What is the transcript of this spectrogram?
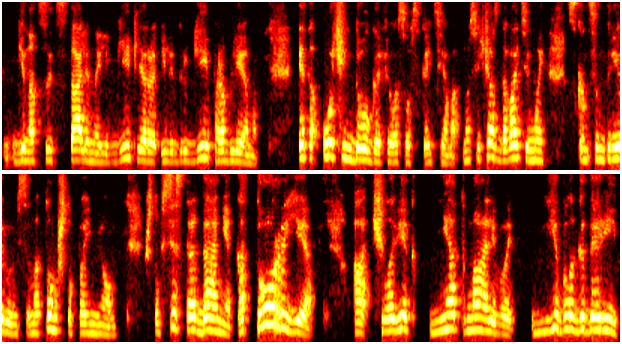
геноцид Сталина или Гитлера или другие проблемы. Это очень долгая философская тема, но сейчас давайте мы сконцентрируемся на том, что поймем, что все страдания, которые а, человек не отмаливает, не благодарит,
